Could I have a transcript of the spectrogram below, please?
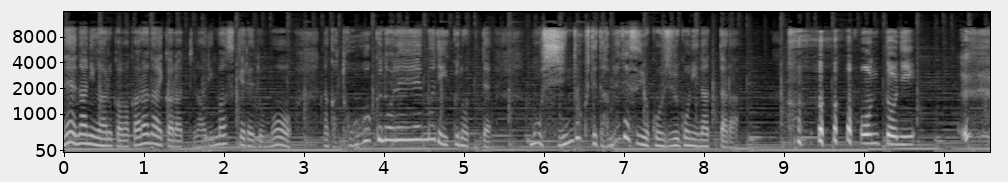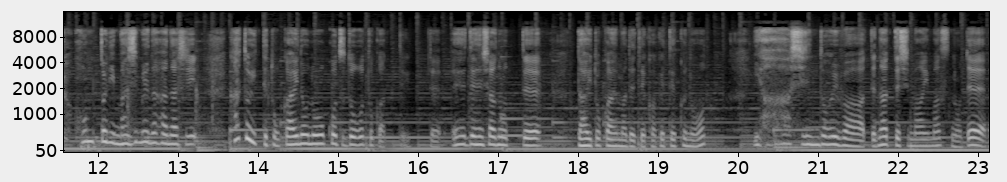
ね何があるかわからないからってのありますけれどもなんか遠くの霊園まで行くのってもうしんどくてダメですよ55になったら。本当に。本当に真面目な話。かといって都会の納骨堂とかって言ってえー、電車乗って大都会まで出かけてくの？いやーしんどいわってなってしまいますので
